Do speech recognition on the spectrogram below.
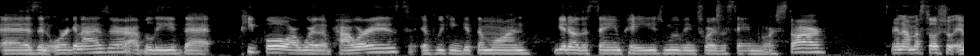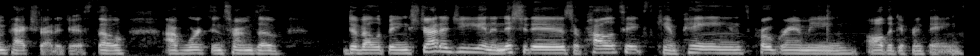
as an organizer. I believe that people are where the power is. If we can get them on you know, the same page, moving towards the same North Star. And I'm a social impact strategist. So I've worked in terms of developing strategy and initiatives or politics, campaigns, programming, all the different things.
